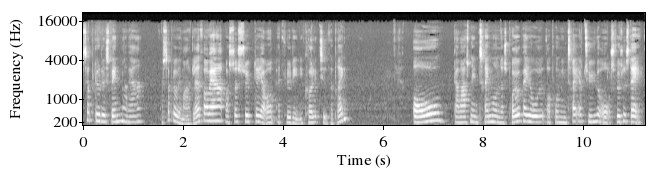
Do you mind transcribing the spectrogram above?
så blev det spændende at være her. Og så blev jeg meget glad for at være her, og så søgte jeg om at flytte ind i kollektivfabrikken. Og der var sådan en tre måneders prøveperiode, og på min 23 års fødselsdag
